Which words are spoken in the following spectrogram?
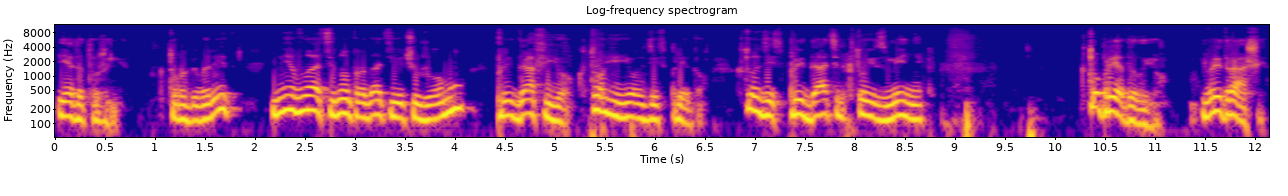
И это тоже нет. Кто говорит, не власти, но продать ее чужому, предав ее. Кто ее здесь предал? Кто здесь предатель, кто изменник? Кто предал ее? Говорит Раши.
